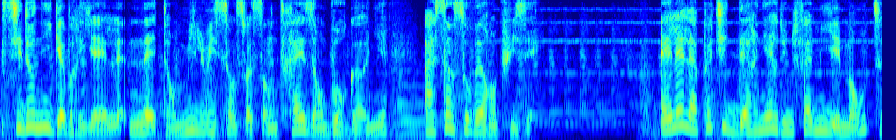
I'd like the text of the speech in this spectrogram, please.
Sidonie Gabriel naît en 1873 en Bourgogne, à Saint-Sauveur-en-Puisay. Elle est la petite dernière d'une famille aimante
